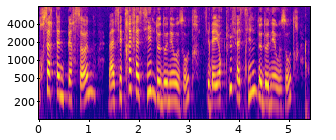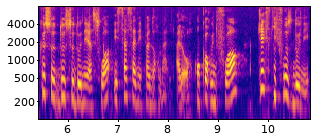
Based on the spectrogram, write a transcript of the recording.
Pour certaines personnes, bah, c'est très facile de donner aux autres. C'est d'ailleurs plus facile de donner aux autres que de se donner à soi. Et ça, ça n'est pas normal. Alors, encore une fois, qu'est-ce qu'il faut se donner?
